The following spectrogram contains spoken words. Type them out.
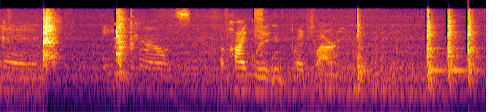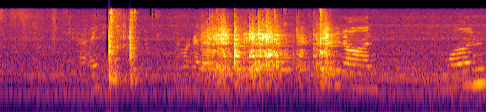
and eight pounds of high gluten bread flour. Okay, and we're gonna put it on one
